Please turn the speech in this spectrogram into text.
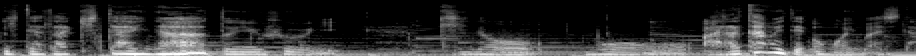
いただきたいなというふうに昨日もう改めて思いました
